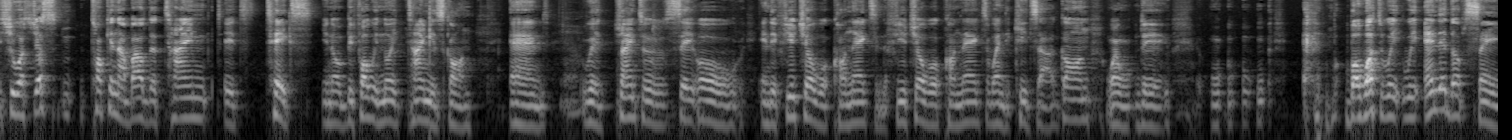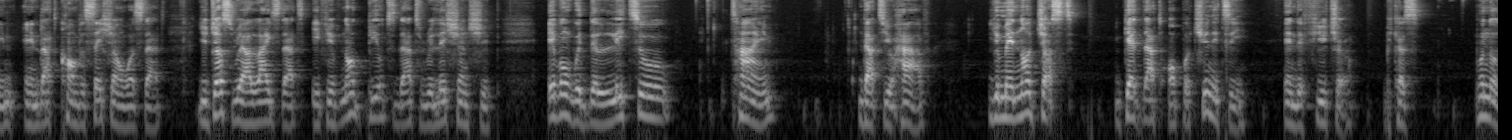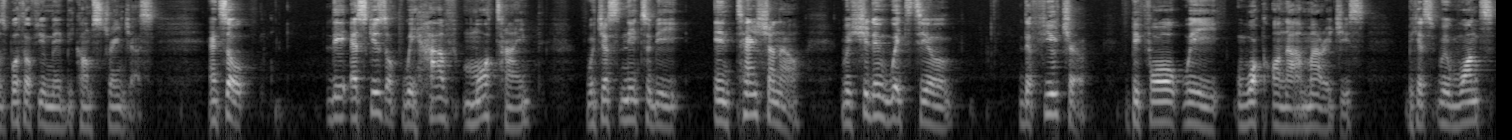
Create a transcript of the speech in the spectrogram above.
she was just talking about the time it takes, you know, before we know it, time is gone. And we're trying to say, oh, in the future we'll connect, in the future we'll connect when the kids are gone, when the but what we, we ended up saying in that conversation was that you just realize that if you've not built that relationship, even with the little time that you have, you may not just get that opportunity in the future because who knows, both of you may become strangers. And so the excuse of we have more time, we just need to be intentional. We shouldn't wait till the future before we work on our marriages because we want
